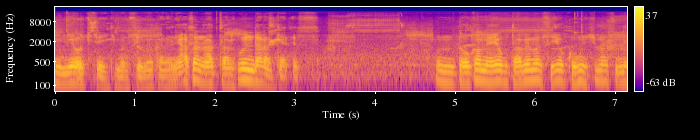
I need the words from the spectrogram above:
身に落ちていきます。上からね。朝になったら糞だらけです。ほんとおかめはよく食べますよ。く糞しますね。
